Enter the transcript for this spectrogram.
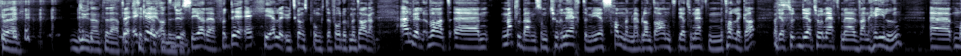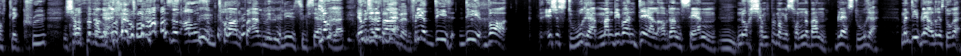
før du nevnte det. Det er gøy at du sier det, for det er hele utgangspunktet for dokumentaren. Anvil var et uh, metal-band som turnerte mye sammen med annet De har turnert med Metallica, de har, de har turnert med Van Halen. Uh, Motley Crew. Kjempemange. Sånn alle som tar på Anvil, blir suksessfulle. ja, men det er det. Fordi at de, de var ikke store, men de var en del av den scenen Mm. når kjempemange sånne band ble store. Men de ble aldri store.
